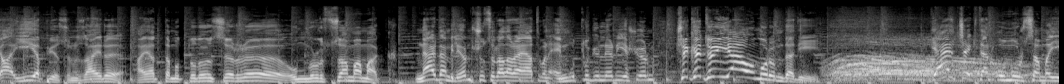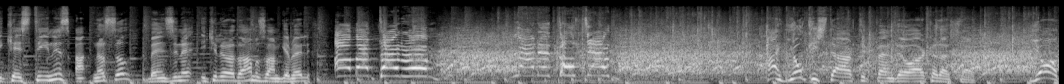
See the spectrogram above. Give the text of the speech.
Ya iyi yapıyorsunuz ayrı. Hayatta mutluluğun sırrı umursamamak. Nereden biliyorum şu sıralar hayatımın en mutlu günlerini yaşıyorum. Çünkü dünya umurumda değil. Gerçekten umursamayı kestiğiniz... Nasıl? Benzine 2 lira daha mı zam gelmeli? Aman tanrım! Lanet olsun! Ha yok işte artık bende o arkadaşlar. Yok.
